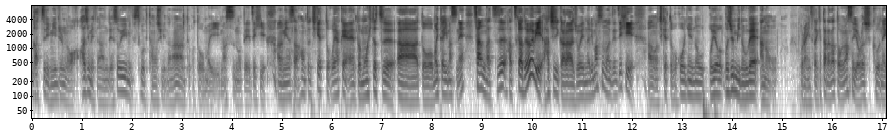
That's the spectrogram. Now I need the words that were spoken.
がっつり見るのは初めてなんで、そういう意味ですごく楽しみだななんてことを思いますので、ぜひ、あの皆さん本当にチケット500円、えっともう一つ、ああともう一回言いますね。3月20日土曜日8時から上演になりますので、ぜひ、あのチケットご購入のご、ご準備の上、あの、ご覧いただけたらなと思います。よろしくお願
